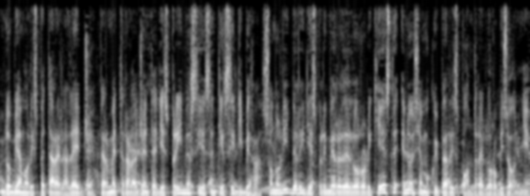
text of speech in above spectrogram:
Dobbiamo rispettare la legge, permettere alla gente di esprimersi e sentirsi libera. Sono liberi di esprimere le loro richieste e noi siamo qui per rispondere ai loro bisogni.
